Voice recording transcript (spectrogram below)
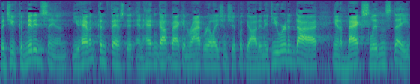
but you've committed sin, you haven't confessed it, and hadn't got back in right relationship with God. And if you were to die in a backslidden state,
